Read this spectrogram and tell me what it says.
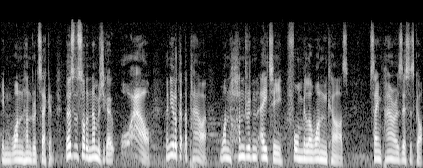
in 100 seconds. Those are the sort of numbers you go, wow. Then you look at the power 180 Formula One cars, same power as this has got.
